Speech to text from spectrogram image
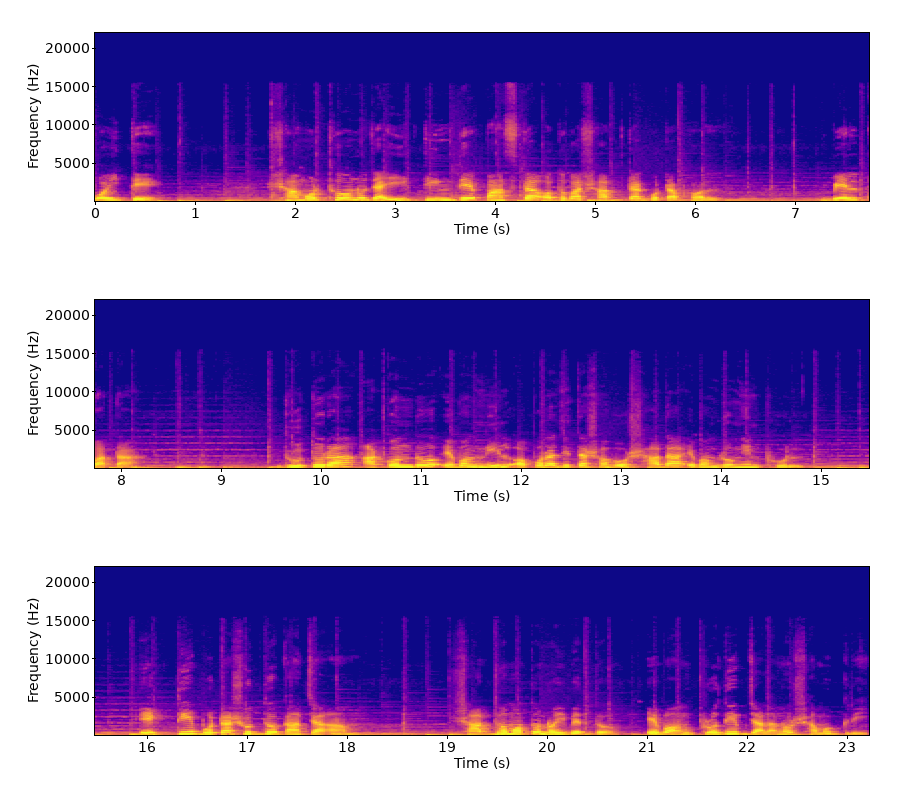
পৈতে। সামর্থ্য অনুযায়ী তিনটে, পাঁচটা অথবা সাতটা গোটা ফল। বেলপাতা। ধুতুরা, আকন্দ এবং নীল অপরাজিতা সহ সাদা এবং রঙিন ফুল। একটি বোটাশুদ্ধ কাঁচা আম। সাধ্যমতো নৈবেদ্য এবং প্রদীপ জ্বালানোর সামগ্রী।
